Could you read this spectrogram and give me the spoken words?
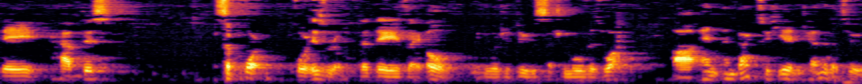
they have this support for Israel that they say, oh, maybe we should do such a move as well. Uh, and, and back to here in Canada too,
